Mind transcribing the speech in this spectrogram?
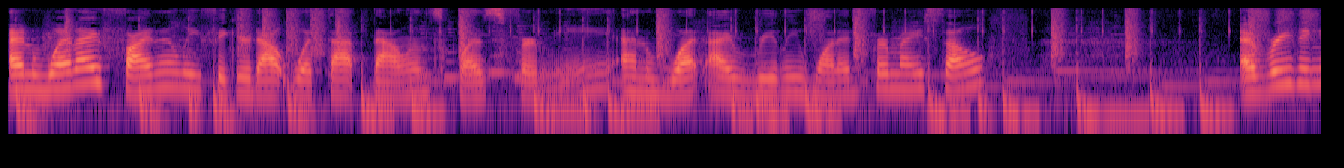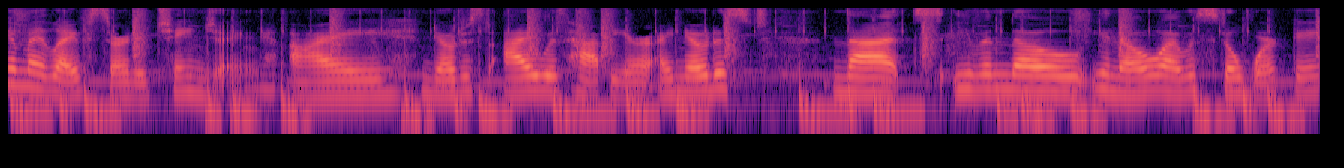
and when I finally figured out what that balance was for me and what I really wanted for myself, everything in my life started changing. I noticed I was happier. I noticed that even though, you know, I was still working,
